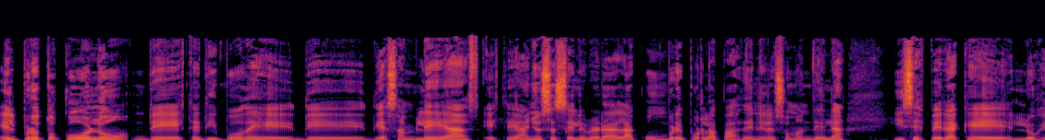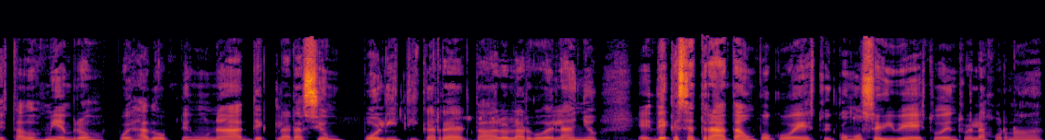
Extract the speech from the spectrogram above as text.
el protocolo de este tipo de, de- de asambleas, este año se celebrará la cumbre por la paz de Nelson Mandela y se espera que los Estados miembros pues adopten una declaración política redactada a lo largo del año. Eh, ¿De qué se trata un poco esto y cómo se vive esto dentro de la jornada?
